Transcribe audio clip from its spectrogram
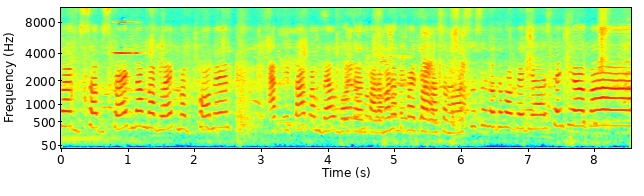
Mag-subscribe na, mag-like, mag-comment at itap ang bell button para ma-notify para sa mga susunod na mga videos. Thank you. Bye!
